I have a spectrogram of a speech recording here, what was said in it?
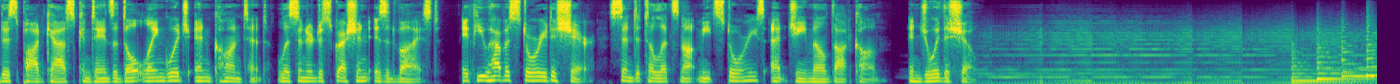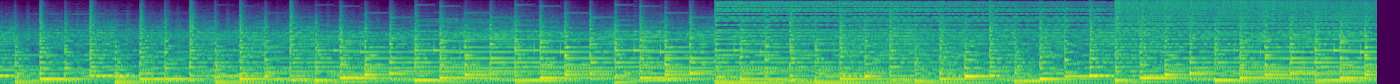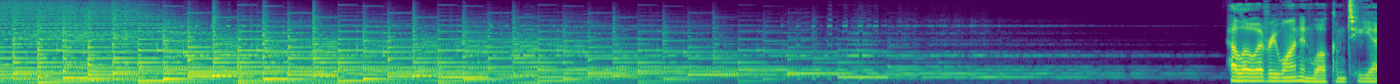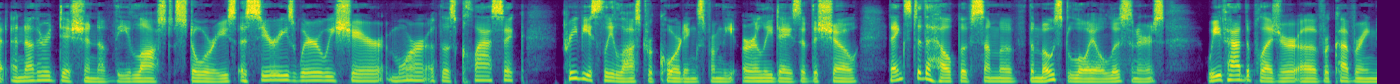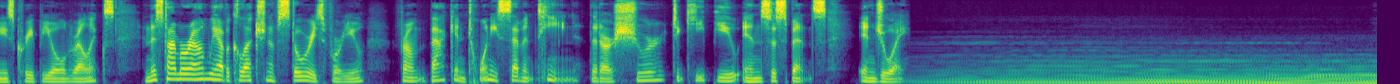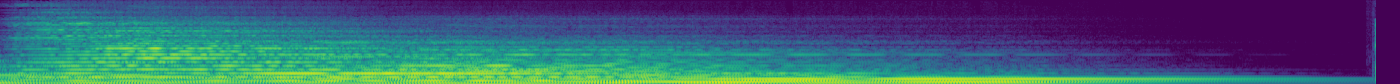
This podcast contains adult language and content. Listener discretion is advised. If you have a story to share, send it to let's not meet stories at gmail.com. Enjoy the show. Everyone, and welcome to yet another edition of the Lost Stories, a series where we share more of those classic, previously lost recordings from the early days of the show. Thanks to the help of some of the most loyal listeners, we've had the pleasure of recovering these creepy old relics, and this time around, we have a collection of stories for you from back in 2017 that are sure to keep you in suspense. Enjoy.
